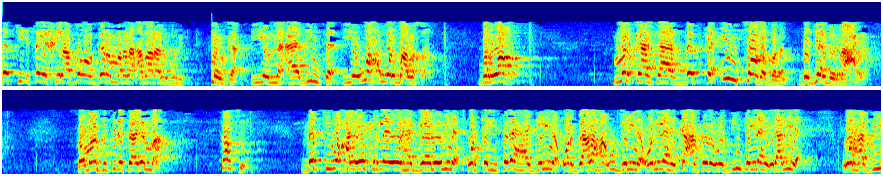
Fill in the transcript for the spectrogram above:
dadkii isaga khilaafo oo garab marana abaaraa lagu ridi manka iyo macaadinta iyo wax walbaa la socda barwaaqo. Markaasaa dadka intooda badan dajaal bay raacayaan. Soo maanta sida taagan maa saas wey dadkii waxaa laga karlaya war ha gaaloobina war kaniisadaha ha gelina war gaalaha u gelina war ilaahay ka cabsada war diinta ilahay ilaaliya. War haddii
